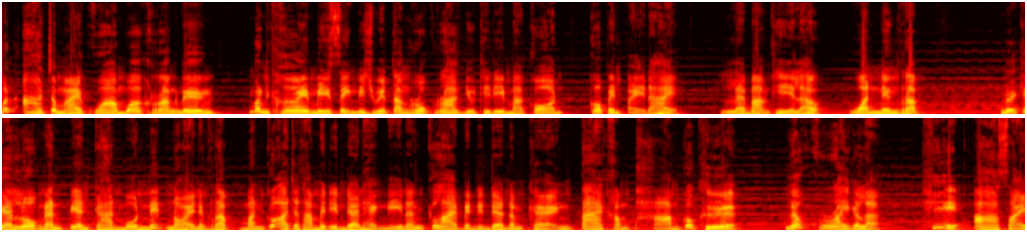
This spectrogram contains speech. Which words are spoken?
มันอาจจะหมายความว่าครั้งหนึ่ง มันเคยมีสิ่งมีชีวิตตั้งรกรากอยู่ที่นี่มาก่อน ก็เป็นไปได้ และบางทีแล้ว วันหนึ่งครับ เมื่อแกนโลกนั้นเปลี่ยนการหมุนนิดหน่อยนะครับ มันก็อาจจะทำให้ดินแดนแห่งนี้นั้นกลายเป็นดินแดนน้ำแข็ง แต่คำถามก็คือ แล้วใครกันล่ะ ที่อาศัย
